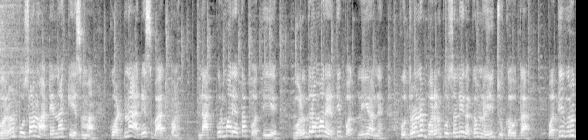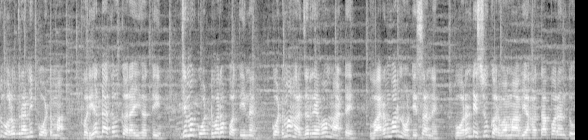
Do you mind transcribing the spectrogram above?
ભરણ પોષણ માટેના કેસમાં કોર્ટના આદેશ બાદ પણ નાગપુરમાં રહેતા પતિએ વડોદરામાં રહેતી પત્ની અને પુત્રને ભરણ પોષણની રકમ નહીં ચૂકવતા પતિ વિરુદ્ધ વડોદરાની કોર્ટમાં ફરિયાદ દાખલ કરાઈ હતી, જેમાં કોર્ટ દ્વારા પતિને કોર્ટમાં હાજર રહેવા માટે વારંવાર નોટિસ અને વોરંટ ઇસ્યુ કરવામાં આવ્યા હતા, પરંતુ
